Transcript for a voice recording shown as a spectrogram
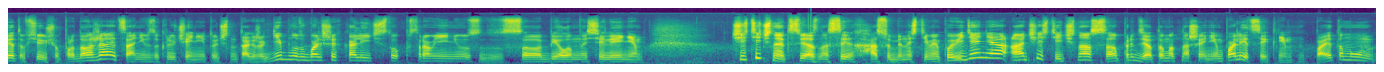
это все еще продолжается. Они в заключении точно так же гибнут в больших количествах по сравнению с, с белым населением. Частично это связано с их особенностями поведения, а частично с предвзятым отношением полиции к ним. Поэтому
